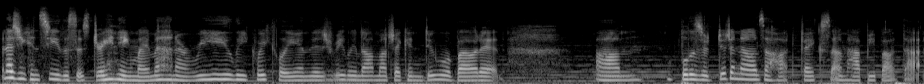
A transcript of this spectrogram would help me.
And as you can see, this is draining my mana really quickly, and there's really not much I can do about it. Um, Blizzard did announce a hotfix, so I'm happy about that.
